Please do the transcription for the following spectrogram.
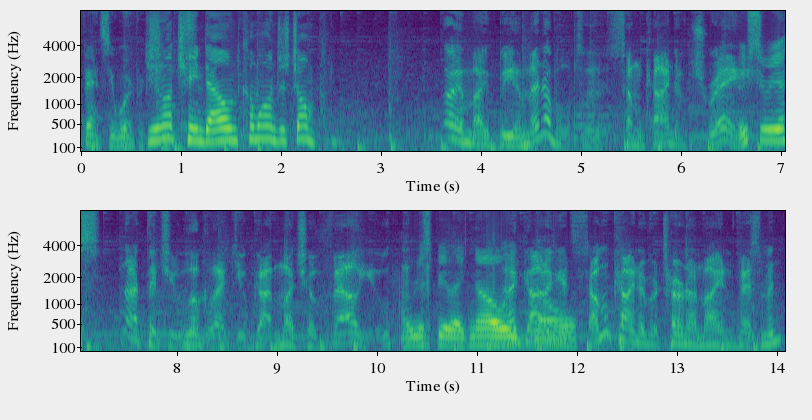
fancy word for You're not chained down. Come on, just jump. I might be amenable to some kind of trade. Are you serious? Not that you look like you got much of value. I would just be like, no, I gotta no. get some kind of return on my investment.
